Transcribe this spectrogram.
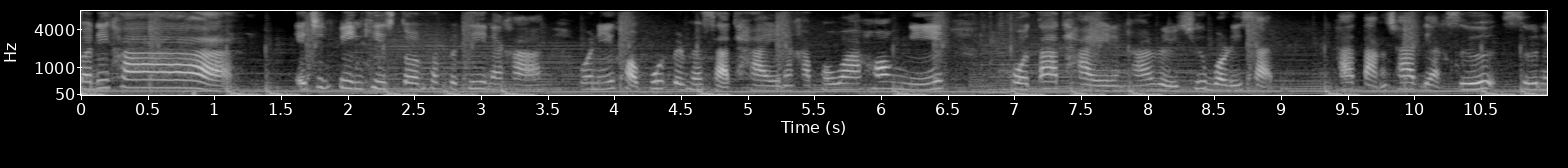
สวัสดีค่ะเอชินปิงคีสโตน Property นะคะ วันนี้ขอพูดเป็นภาษาไทยนะคะ เพราะว่าห้องนี้โคต้าไทยนะคะ หรือชื่อบริษัท ถ้าต่างชาติอยากซื้อซื้อใน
